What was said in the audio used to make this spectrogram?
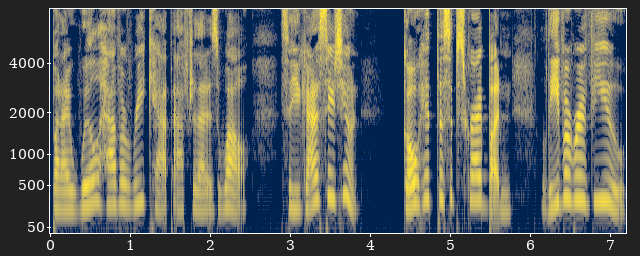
but I will have a recap after that as well. So you got to stay tuned. Go hit the subscribe button, leave a review,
